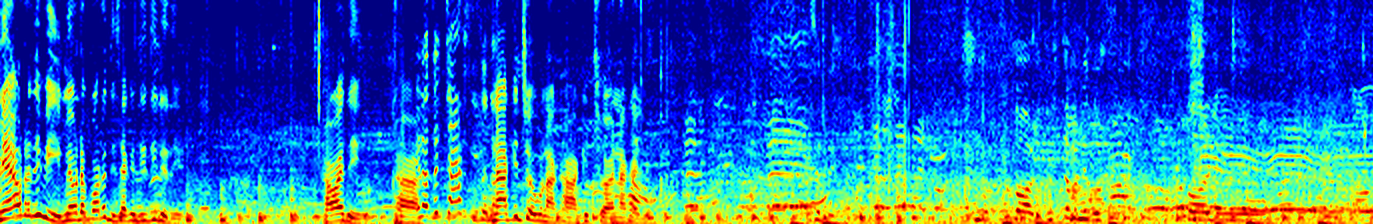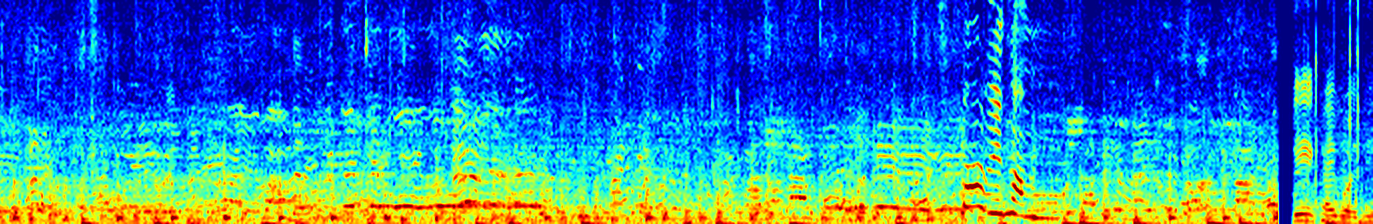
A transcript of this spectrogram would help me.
মেয়াওটা দিবি? মেয়াওটা পরে দিস আগে দিদি রে দে। খাওয়াই দে খা। এটা তো চারশো না কিছু হব না খা কিছু হয় না খাইলে সরি বুঝতে পারিনি খাই বয় দে।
